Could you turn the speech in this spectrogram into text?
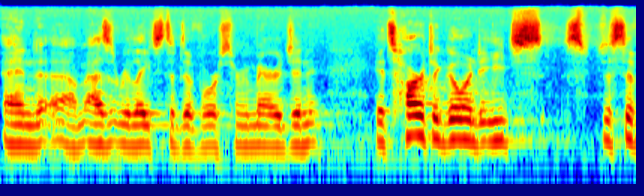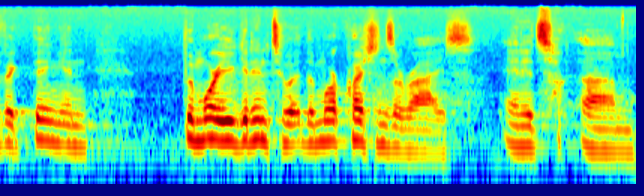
and um, as it relates to divorce and remarriage. And it, it's hard to go into each specific thing, and the more you get into it, the more questions arise, and it's um,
